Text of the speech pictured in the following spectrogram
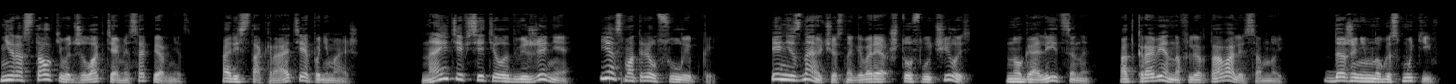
Не расталкивать же локтями соперниц. Аристократия, понимаешь? На эти все телодвижения я смотрел с улыбкой. Я не знаю, честно говоря, что случилось, но Голицыны откровенно флиртовали со мной, даже немного смутив.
